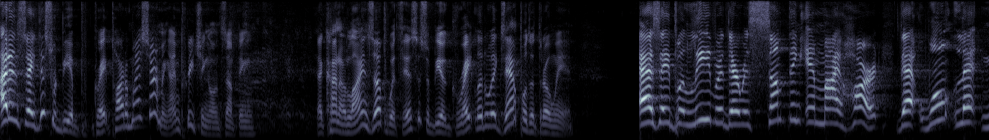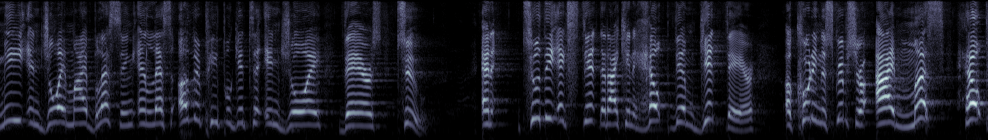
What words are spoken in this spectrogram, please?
I didn't say this would be a great part of my sermon. I'm preaching on something that kind of lines up with this. This would be a great little example to throw in. As a believer, there is something in my heart that won't let me enjoy my blessing unless other people get to enjoy theirs too. And to the extent that I can help them get there, according to Scripture, I must help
